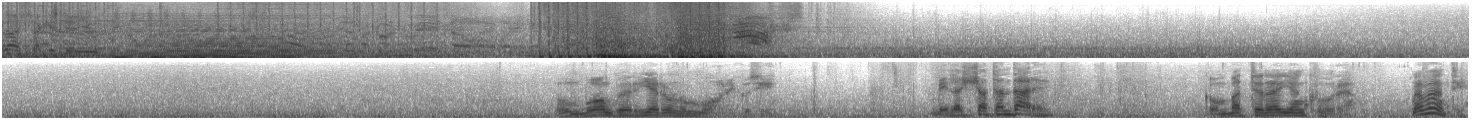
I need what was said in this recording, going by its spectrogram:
Lascia che ti aiuti. Un buon guerriero non muore così. Mi lasciate andare? Combatterai ancora. Avanti.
